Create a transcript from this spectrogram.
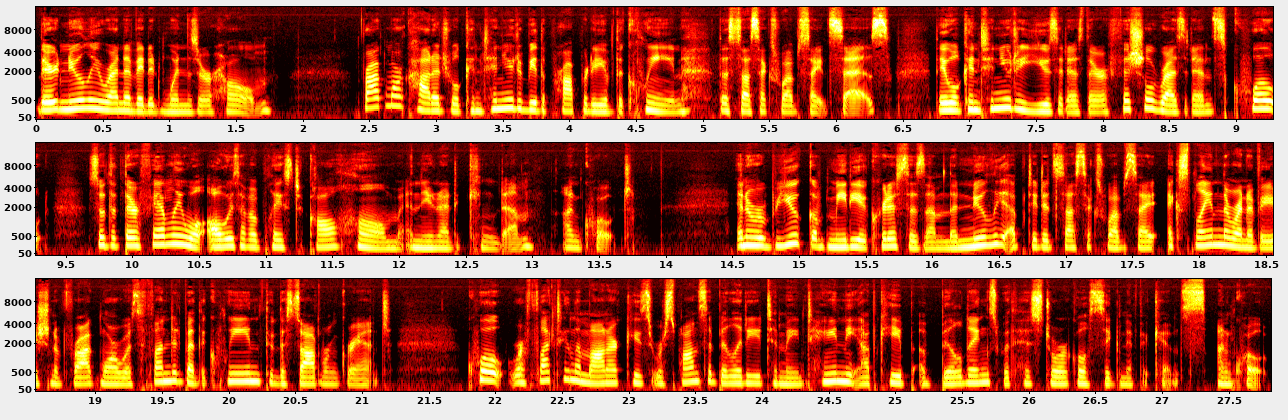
their newly renovated Windsor home? Frogmore Cottage will continue to be the property of the Queen, the Sussex website says. They will continue to use it as their official residence, quote, so that their family will always have a place to call home in the United Kingdom, unquote. In a rebuke of media criticism, the newly updated Sussex website explained the renovation of Frogmore was funded by the Queen through the sovereign grant. Quote, reflecting the monarchy's responsibility to maintain the upkeep of buildings with historical significance, unquote.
